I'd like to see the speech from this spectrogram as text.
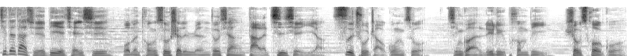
记得大学毕业前夕，我们同宿舍的人都像打了鸡血一样，四处找工作。尽管屡屡碰壁、受挫过、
